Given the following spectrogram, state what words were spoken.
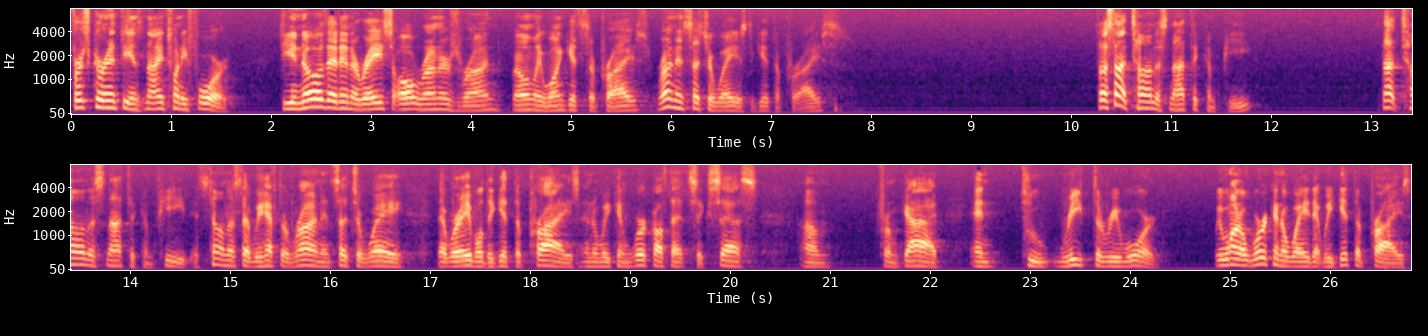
1 Corinthians 9.24. Do you know that in a race all runners run, but only one gets the prize? Run in such a way as to get the prize. So it's not telling us not to compete It's not telling us not to compete. It's telling us that we have to run in such a way that we're able to get the prize and then we can work off that success um, from God and to reap the reward. We want to work in a way that we get the prize,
